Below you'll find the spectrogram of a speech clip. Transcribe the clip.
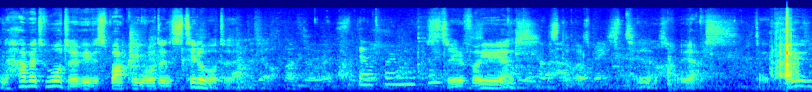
and how about water? We have sparkling water and still water. Still for me, please? Still for you, yes. Still, yes. Thank you.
